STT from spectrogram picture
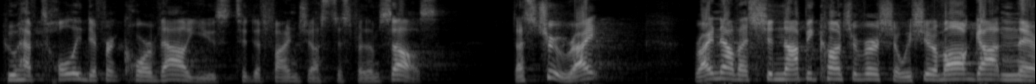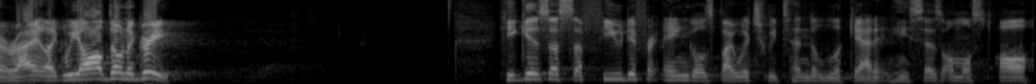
who have totally different core values to define justice for themselves. That's true, right? Right now, that should not be controversial. We should have all gotten there, right? Like, we all don't agree. He gives us a few different angles by which we tend to look at it, and he says almost all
